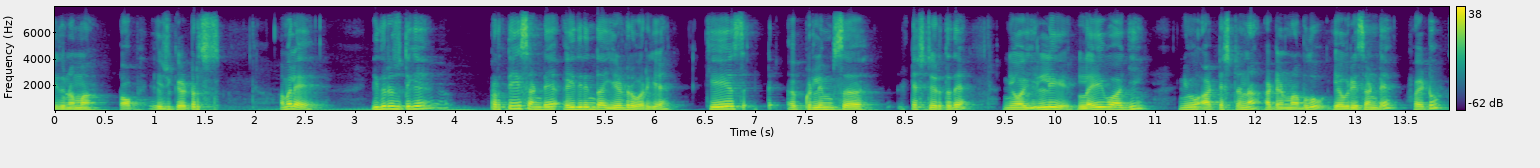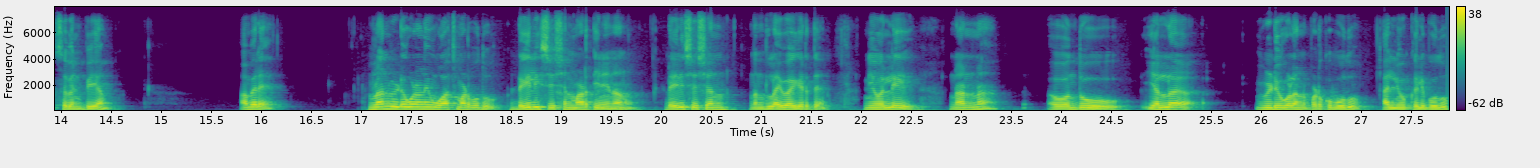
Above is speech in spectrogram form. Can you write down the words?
ಇದು ನಮ್ಮ ಟಾಪ್ ಎಜುಕೇಟರ್ಸ್ ಆಮೇಲೆ ಇದರ ಜೊತೆಗೆ ಪ್ರತಿ ಸಂಡೇ ಐದರಿಂದ ಏಳರವರೆಗೆ ಕೆ ಎಸ್ ಪ್ರಿಲಿಮ್ಸ್ ಟೆಸ್ಟ್ ಇರ್ತದೆ. ನೀವು ಇಲ್ಲಿ ಲೈವ್ ಆಗಿ ನೀವು ಆ ಟೆಸ್ಟನ್ನು ಅಟೆಂಡ್ ಮಾಡ್ಬೋದು every Sunday five to seven P M ಆಮೇಲೆ ನನ್ನ ವೀಡಿಯೋಗಳನ್ನ ನೀವು ವಾಚ್ ಮಾಡ್ಬೋದು. ಡೈಲಿ ಸೆಷನ್ ಮಾಡ್ತೀನಿ ನಾನು. ಡೈಲಿ ಸೆಷನ್ ನಂದು ಲೈವ್ ಆಗಿರುತ್ತೆ. ನೀವು ಅಲ್ಲಿ ನನ್ನ ಒಂದು ಎಲ್ಲ ವಿಡಿಯೋಗಳನ್ನು ಪಡ್ಕೋಬೋದು, ಅಲ್ಲಿ ನೀವು ಕಲಿಬೋದು.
